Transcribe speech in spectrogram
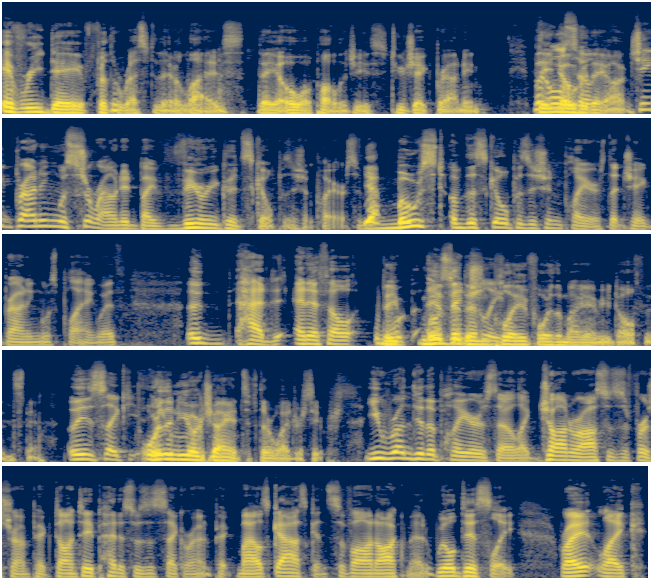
every day for the rest of their lives, they owe apologies to Jake Browning. But they know also, who they are. Jake Browning was surrounded by very good skill position players. Yeah. Most of the skill position players that Jake Browning was playing with had NFL. They, most of them play for the Miami Dolphins now, It's like or the New York Giants if they're wide receivers. you run through the players though, like John Ross was a first round pick, Dante Pettis was a second round pick, Myles Gaskin, Salvon Ahmed, Will Dissly, right? Like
